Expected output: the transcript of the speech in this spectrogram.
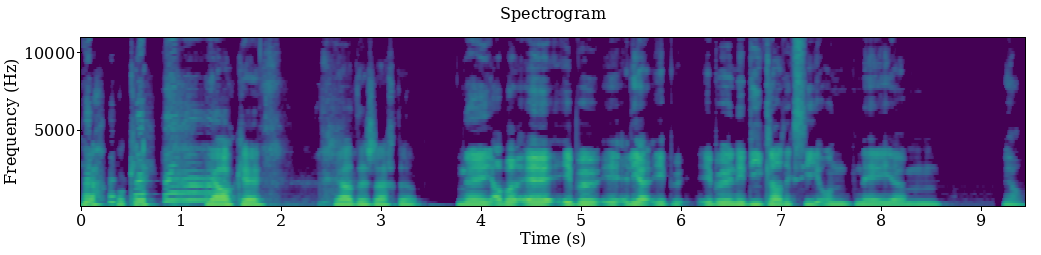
Ja, okay. Ja, okay. Ja, das ist recht, ja. Nein, aber äh, ich, bin, ich, ich, ich bin nicht eingeladen gewesen und nein, ähm, ja,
